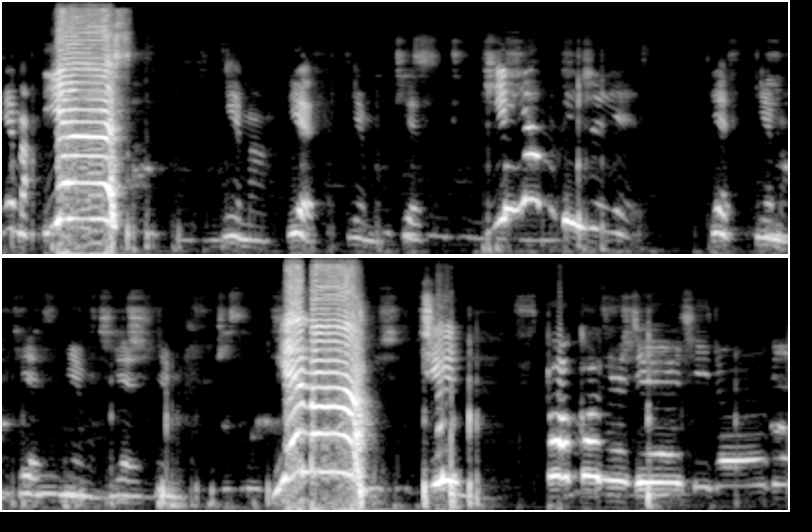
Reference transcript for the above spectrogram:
nie ma. Jest! Nie ma, jest, nie ma, jest. Nie, ja mówię, że jest. Jest, nie ma, jest, nie ma, jest, nie ma. Nie ma! Ci spokojnie dzieci drogie.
